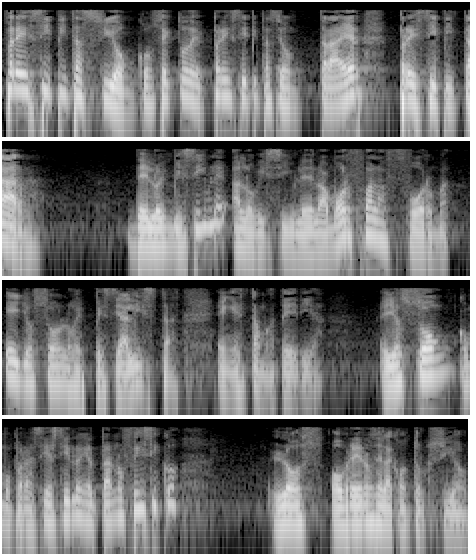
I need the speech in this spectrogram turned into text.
precipitación, concepto de precipitación, traer, precipitar de lo invisible a lo visible, de lo amorfo a la forma. Ellos son los especialistas en esta materia. Ellos son, como por así decirlo, en el plano físico, los obreros de la construcción.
